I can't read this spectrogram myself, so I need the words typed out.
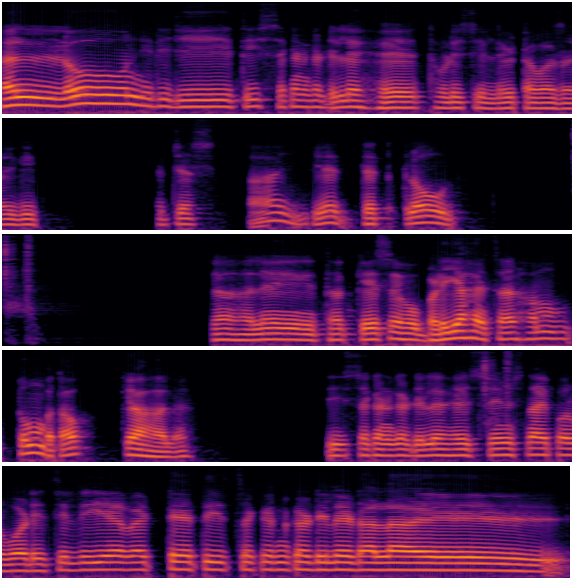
हेलो निधि जी तीस सेकंड का डिले है। थोड़ी सी लेट आवाज़ आएगी। एडजस्ट ये डेथ क्लोज क्या हाल है? थक कैसे हो? बढ़िया है सर हम, तुम बताओ, क्या हाल है? तीस सेकंड का डिले है, सिम स्नाइपर वर्ड इसीलिए बैठे तीस सेकंड का डिले डाला है।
